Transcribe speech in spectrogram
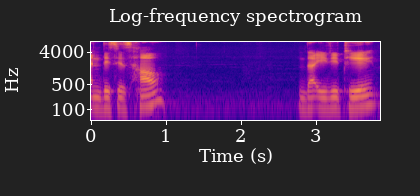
And this is how the EDTA,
